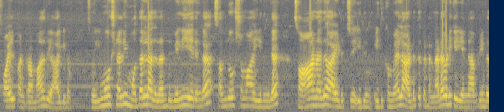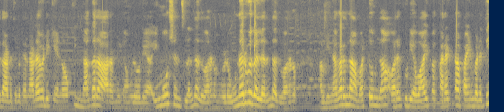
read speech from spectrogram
ஸ்பாயில் பண்ற மாதிரி ஆகிடும். ஸோ இமோஷ்னலி முதல்ல அதுல இருந்து வெளியேறுங்க சந்தோஷமா இருங்க. ஸோ ஆனது ஆயிடுச்சு. இது இதுக்கு மேலே அடுத்த கட்ட நடவடிக்கை என்ன அப்படின்றத அடுத்த கட்ட நடவடிக்கையை நோக்கி நகர ஆரம்பிக்கும். உங்களுடைய இமோஷன்ஸ்லேருந்து அது வரணும். உங்களோட உணர்வுகள்லேருந்து அது வரணும். அப்படி நகர்ந்தால் மட்டும்தான் வரக்கூடிய வாய்ப்பை கரெக்டாக பயன்படுத்தி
